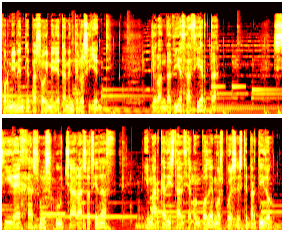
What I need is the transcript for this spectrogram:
por mi mente pasó inmediatamente lo siguiente. Yolanda Díaz acierta. Si deja su escucha a la sociedad y marca distancia con Podemos, pues este partido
